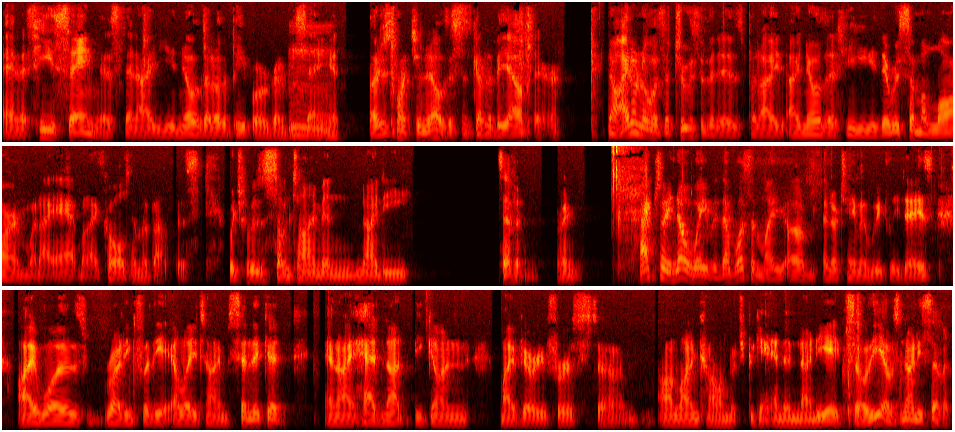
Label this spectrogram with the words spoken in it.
and if he's saying this, then I you know that other people are going to be mm. saying it. I just want you to know this is going to be out there. Now I don't know what the truth of it is, but I, I know that he there was some alarm when I when I called him about this, which was sometime in '97, right? Actually, no, wait, but that wasn't my um, Entertainment Weekly days. I was writing for the LA Times Syndicate, and I had not begun my very first um, online column, which began in '98. So yeah, it was '97.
